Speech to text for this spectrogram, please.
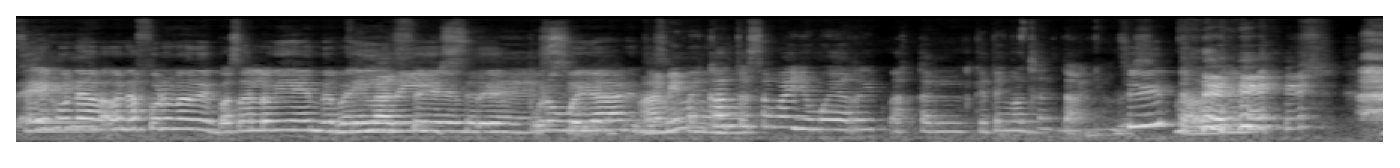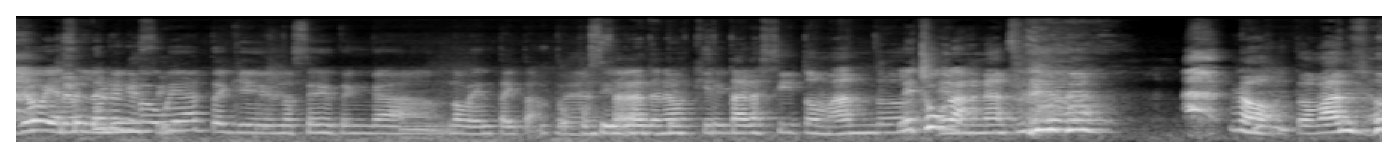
es una, una, forma de pasarlo bien, de reírse, de, de puro sí. A mí me encanta esa wey, yo me voy a reír hasta el que tenga 80 años. Sí, está bien. Yo voy a hacer la misma wea hasta que, no sé, tenga 90 y tanto. Ahora tenemos que estar así tomando. ¡Lechuga! no, tomando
